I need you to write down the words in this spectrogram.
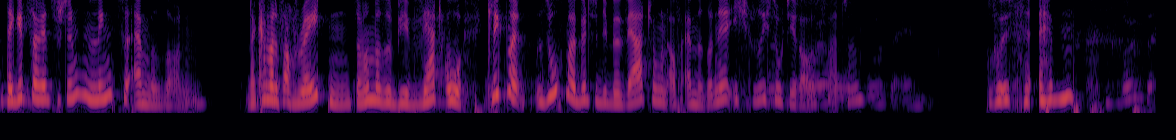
da gibt es doch jetzt bestimmt einen Link zu Amazon. Dann kann man das auch raten. Sollen wir mal so bewert. Oh, klick mal, such mal bitte die Bewertungen auf Amazon. Nee, ich, ich suche die 50 raus, warte. Größe M. Größe M. Größe S.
